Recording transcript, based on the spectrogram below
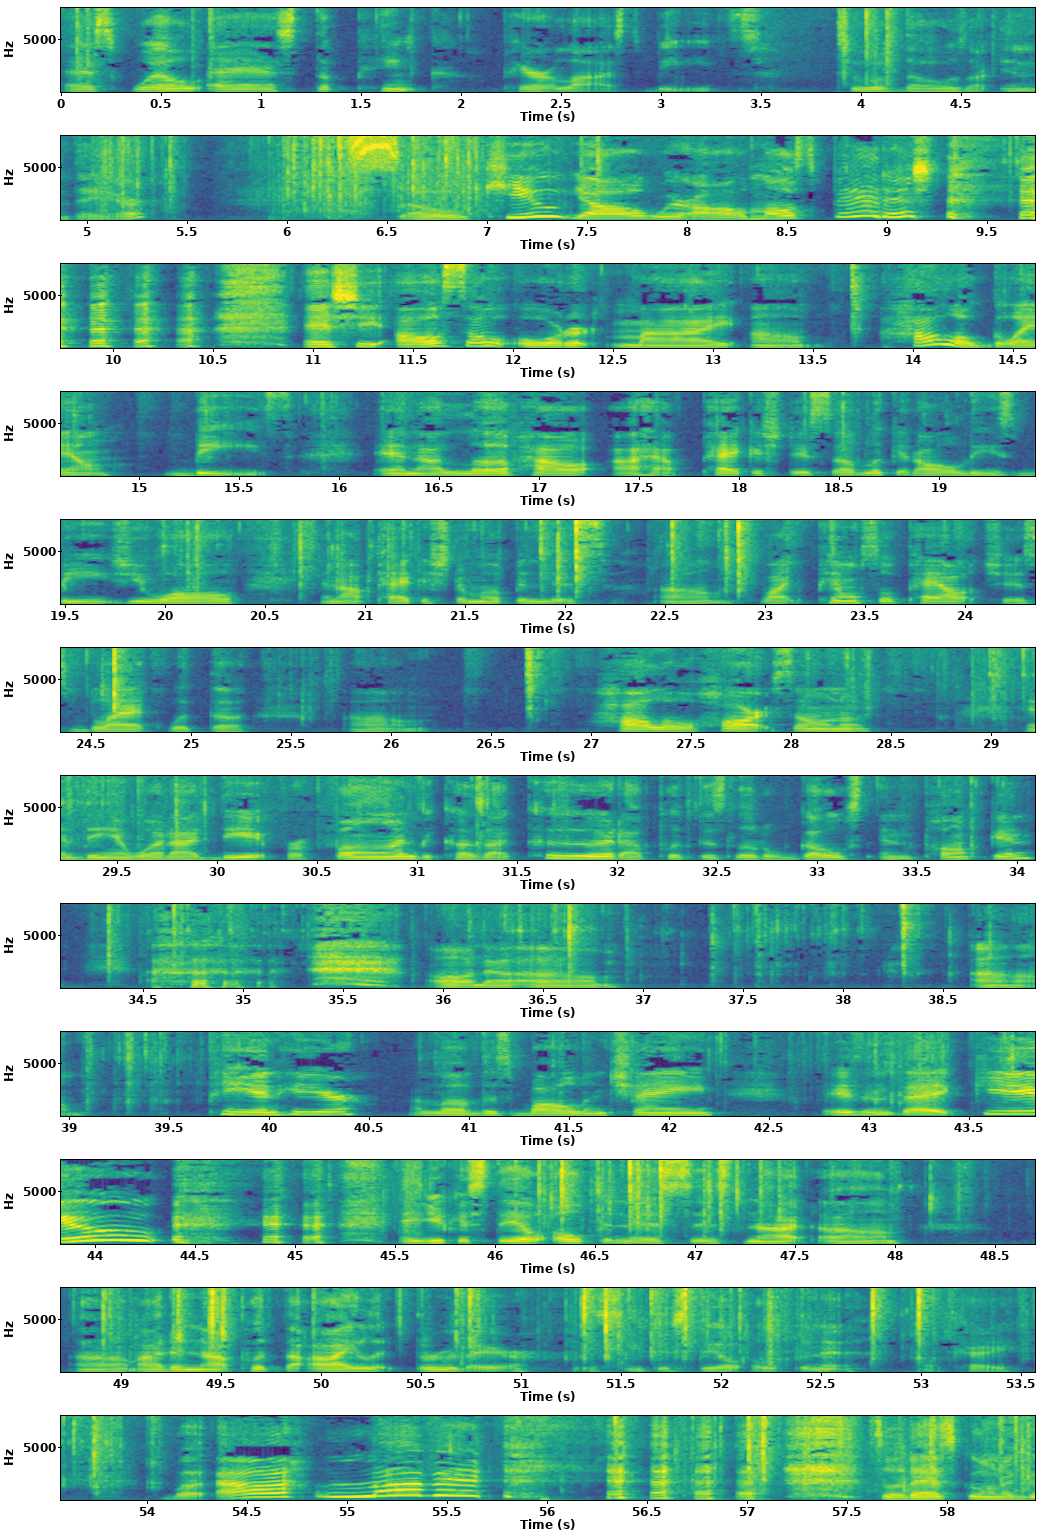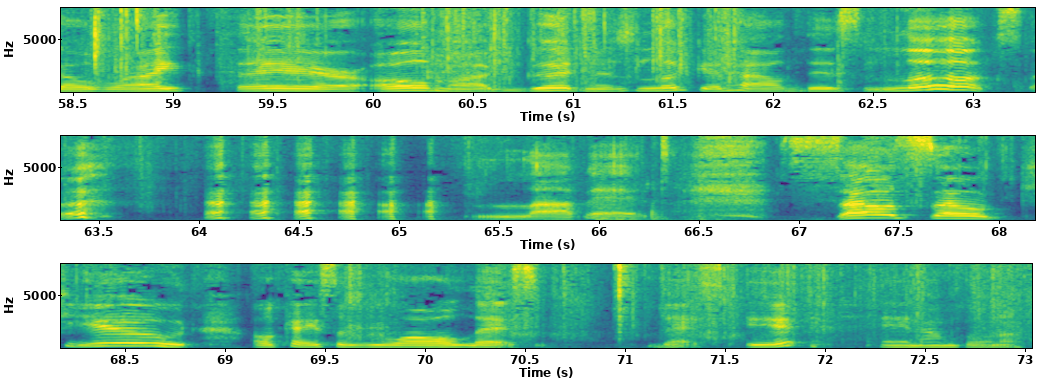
As well as the pink pearlized beads. Two of those are in there. So cute, y'all. We're almost finished. and she also ordered my um, hollow glam beads. And I love how I have packaged this up. Look at all these beads, you all. And I packaged them up in this um, like pencil pouch. It's black with the um, hollow hearts on them. And then what I did for fun, because I could, I put this little ghost and pumpkin on a um, um, pin here. I love this ball and chain. Isn't that cute? and you can still open this. It's not, um, um, I did not put the eyelet through there. You can still open it. Okay. But I love it. so that's going to go right there. Oh my goodness. Look at how this looks. love it. So, so cute. Okay, so you all, let's, that's it and I'm gonna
